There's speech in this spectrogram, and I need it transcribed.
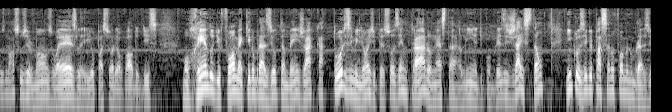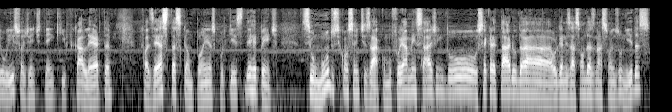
os nossos irmãos Wesley e o pastor Evaldo disse, morrendo de fome aqui no Brasil também. Já 14 milhões de pessoas entraram nesta linha de pobreza e já estão, inclusive, passando fome no Brasil. Isso a gente tem que ficar alerta fazer estas campanhas, porque de repente, se o mundo se conscientizar, como foi a mensagem do secretário da Organização das Nações Unidas,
